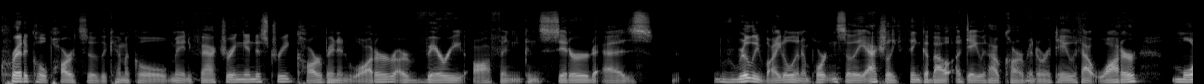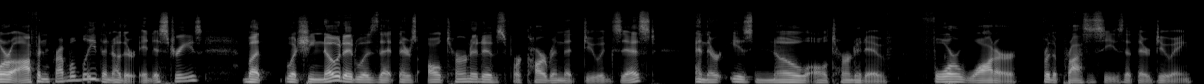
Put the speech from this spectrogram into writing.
critical parts of the chemical manufacturing industry, carbon and water, are very often considered as really vital and important. So they actually think about a day without carbon or a day without water more often, probably, than other industries. But what she noted was that there's alternatives for carbon that do exist, and there is no alternative for water for the processes that they're doing.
